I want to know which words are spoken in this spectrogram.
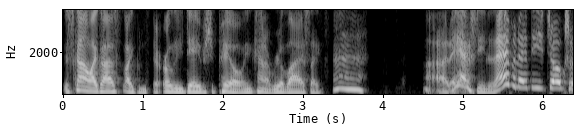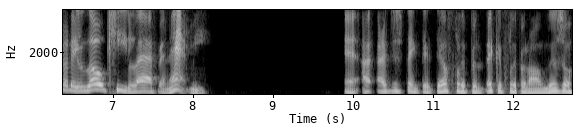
It's kind of like I was like the early Dave Chappelle, and you kind of realize like, eh, are they actually laughing at these jokes or they low key laughing at me? And I, I just think that they'll flip it. They could flip it on Lizzo.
